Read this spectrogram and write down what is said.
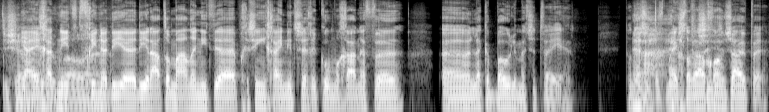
Dus ja, ja je gaat niet vrienden uh, die, die een aantal maanden niet uh, hebt gezien, ga je niet zeggen: kom, we gaan even uh, lekker bolen met z'n tweeën. Dan is het toch meestal wel gewoon zuipen.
